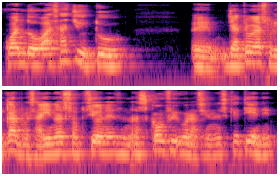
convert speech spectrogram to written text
Cuando vas a YouTube, eh, ya te voy a explicar, pues hay unas opciones, unas configuraciones que tiene,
